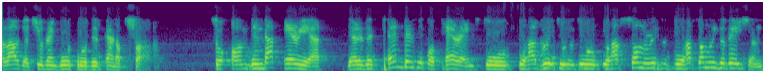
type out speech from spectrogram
allow their children go through this kind of shock. So on, in that area, there is a tendency for parents to, to have to, to, to have some reason to have some reservation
